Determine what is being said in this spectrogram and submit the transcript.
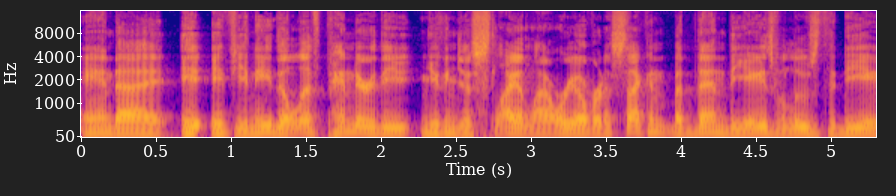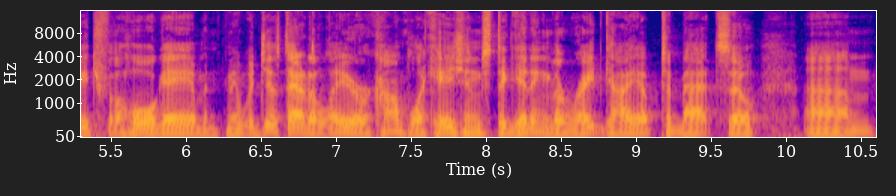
And uh, if you need to lift Pinder, the, you can just slide Lowrie over to second, but then the A's would lose the DH for the whole game, and it would just add a layer of complications to getting the right guy up to bat. So, um,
